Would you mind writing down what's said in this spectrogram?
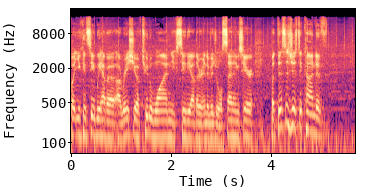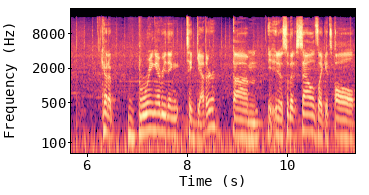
but you can see we have a, a, ratio of two to one. You can see the other individual settings here. But this is just to kind of kind of bring everything together, um, you know, so that it sounds like it's all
